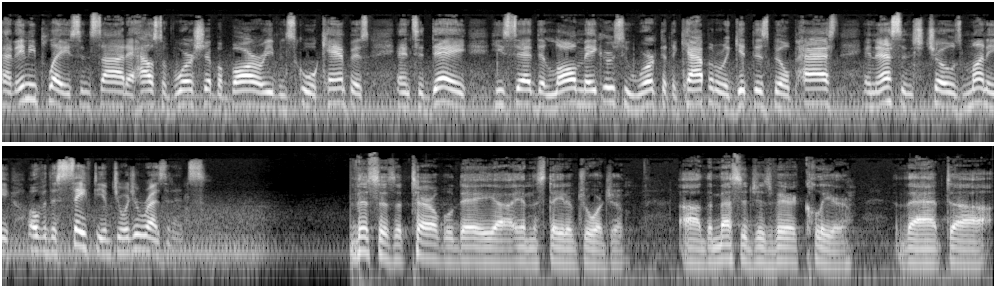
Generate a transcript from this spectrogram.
have any place inside a house of worship, a bar, or even school campus. And today, he said that lawmakers who worked at the Capitol to get this bill passed, in essence, chose money over the safety of Georgia residents. This is a terrible day uh, in the state of Georgia. Uh, the message is very clear that uh,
